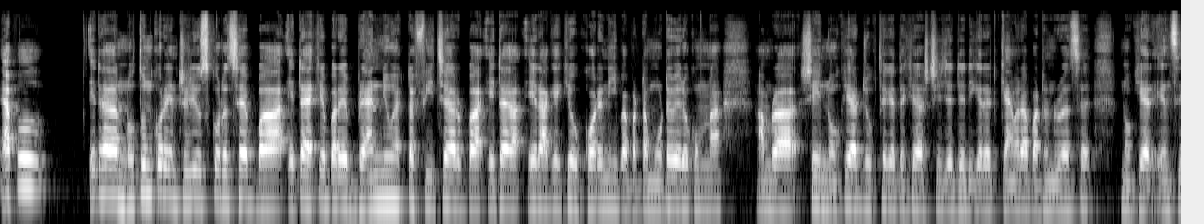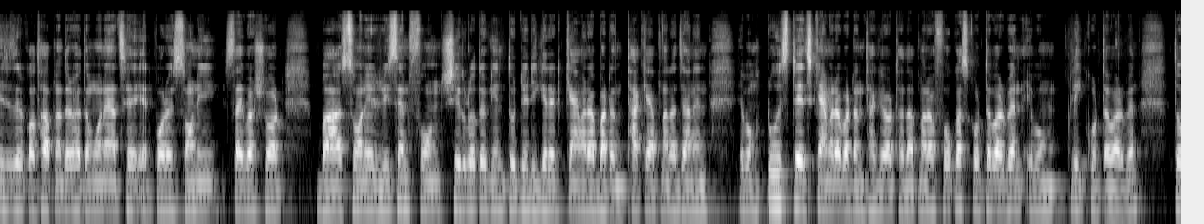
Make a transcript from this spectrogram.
Apple এটা নতুন করে ইন্ট্রোডিউস করেছে বা এটা একেবারে ব্র্যান্ড নিউ একটা ফিচার বা এটা এর আগে কেউ করেনি, ব্যাপারটা মোটেও এরকম না। আমরা সেই নোকিয়ার যুগ থেকে দেখে আসছি যে ডেডিকেটেড ক্যামেরা বাটন রয়েছে। নোকিয়ার এন সিরিজের কথা আপনাদের হয়তো মনে আছে, এরপরে সনি সাইবার শট বা সনির রিসেন্ট ফোন সেগুলোতেও কিন্তু ডেডিকেটেড ক্যামেরা বাটন থাকে আপনারা জানেন এবং টু স্টেজ ক্যামেরা বাটন থাকে, অর্থাৎ আপনারা ফোকাস করতে পারবেন এবং ক্লিক করতে পারবেন। তো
